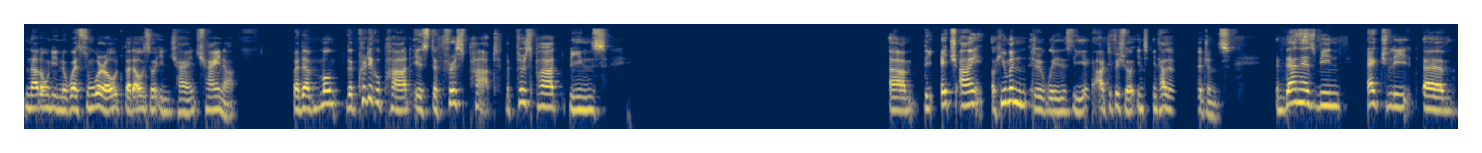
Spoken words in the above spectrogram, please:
not only in the Western world, but also in China. But the, the critical part is the first part. The first part means um, the HI, a human with the artificial intelligence. And that has been actually um,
